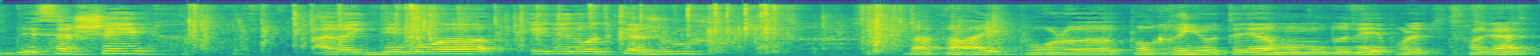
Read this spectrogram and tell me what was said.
Des sachets avec des noix et des noix de cajou. Bah pareil pour, le, pour grignoter à un moment donné, pour les petites fringales.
